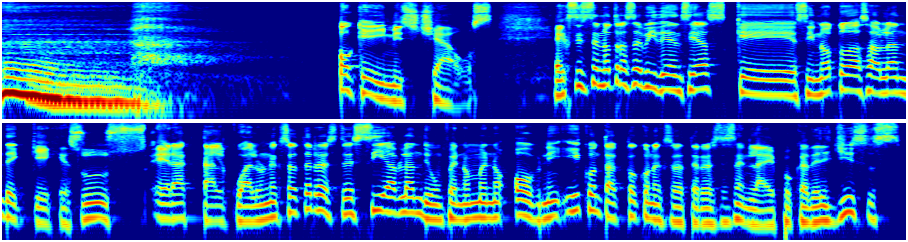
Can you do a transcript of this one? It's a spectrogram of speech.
Ok, mis chavos. Existen otras evidencias que, si no todas hablan de que Jesús era tal cual un extraterrestre, sí hablan de un fenómeno ovni y contacto con extraterrestres en la época del Jesus.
